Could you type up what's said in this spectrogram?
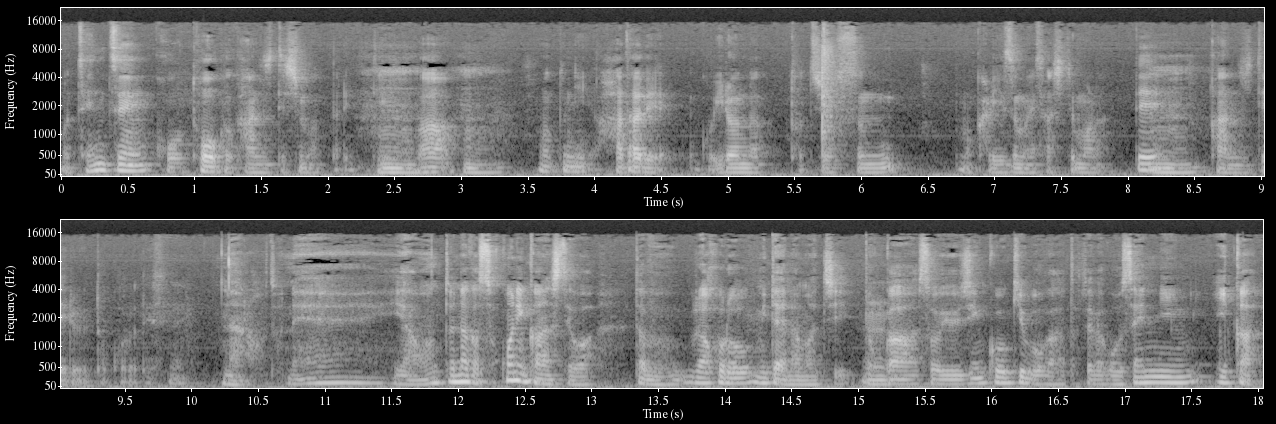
うんもう全然こう遠く感じてしまったりっていうのが、うん本当に肌でこういろんな土地を住んまあ仮住まいさせてもらってうん。感じてるところですね。なるほどね。いや本当になんかそこに関しては多分裏幌みたいな町とか、そういう人口規模が例えば5,000人以下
